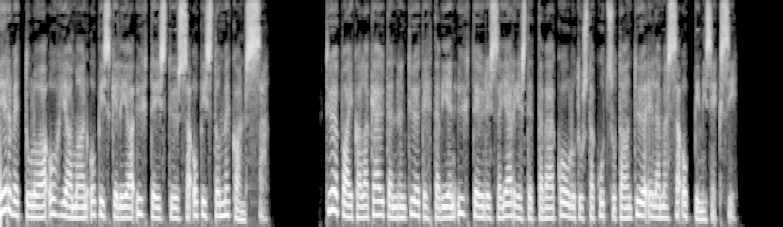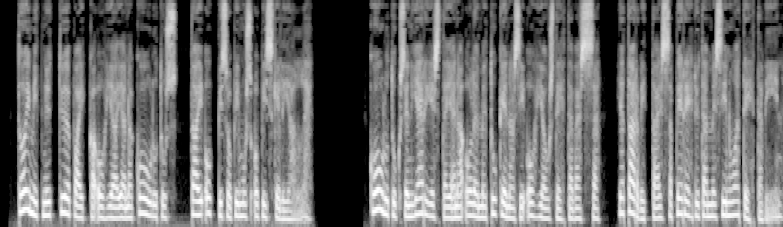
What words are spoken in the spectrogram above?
Tervetuloa ohjaamaan opiskelijaa yhteistyössä opistomme kanssa. Työpaikalla käytännön työtehtävien yhteydessä järjestettävää koulutusta kutsutaan työelämässä oppimiseksi. Toimit nyt työpaikkaohjaajana koulutus- tai oppisopimusopiskelijalle. Koulutuksen järjestäjänä olemme tukenasi ohjaustehtävässä ja tarvittaessa perehdytämme sinua tehtäviin.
